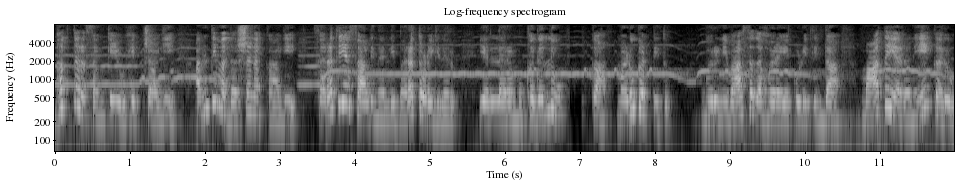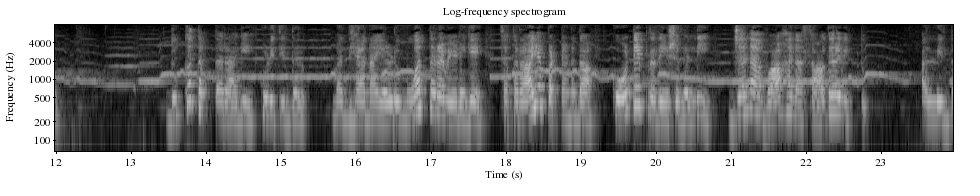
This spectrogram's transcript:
ಭಕ್ತರ ಸಂಖ್ಯೆಯು ಹೆಚ್ಚಾಗಿ ಅಂತಿಮ ದರ್ಶನಕ್ಕಾಗಿ ಸರತಿಯ ಸಾಲಿನಲ್ಲಿ ಬರತೊಡಗಿದರು. ಎಲ್ಲರ ಮುಖದಲ್ಲೂ ದುಃಖ ಮಡುಗಟ್ಟಿತು. ಗುರುನಿವಾಸದ ಹೊರಗೆ ಕುಳಿತಿದ್ದ ಮಾತೆಯರನೇಕರು ದುಃಖತಪ್ತರಾಗಿ ಕುಳಿತಿದ್ದರು. ಮಧ್ಯಾಹ್ನ ಎರಡು ಮೂವತ್ತರ ವೇಳೆಗೆ ಸಕರಾಯಪಟ್ಟಣದ ಕೋಟೆ ಪ್ರದೇಶದಲ್ಲಿ ಜನ ವಾಹನ ಸಾಗರವಿತ್ತು. ಅಲ್ಲಿದ್ದ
